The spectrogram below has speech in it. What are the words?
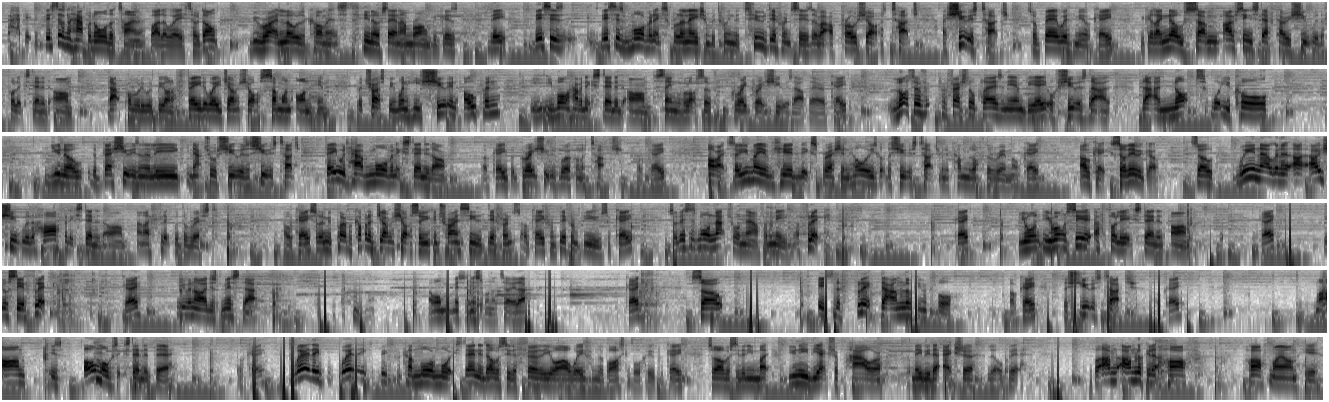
this doesn't happen all the time, by the way, so don't be writing loads of comments, you know, saying I'm wrong because they, this is, this is more of an explanation between the two differences about a pro shot touch, a shooter's touch. So bear with me, okay? Because I know some, I've seen Steph Curry shoot with a full extended arm. That probably would be on a fadeaway jump shot or someone on him. But trust me, when he's shooting open, he, he won't have an extended arm. Same with lots of great, great shooters out there, okay? Lots of professional players in the NBA or shooters that are that are not what you call, you know, the best shooters in the league, natural shooters, a shooter's touch, they would have more of an extended arm, okay? But great shooters work on a touch, okay? All right, so you may have heard the expression, oh, he's got the shooter's touch when it comes off the rim, okay? Okay, so there we go. So we're now gonna, I, I shoot with half an extended arm and I flick with the wrist. Okay, so let me put up a couple of jump shots so you can try and see the difference, okay, from different views, okay? So this is more natural now for me, a flick. Okay, you, won't, you won't see a fully extended arm, okay? You'll see a flick, okay? Even though I just missed that, I won't be missing this one, I'll tell you that. Okay, so it's the flick that I'm looking for, okay? The shooter's touch, okay? My arm is almost extended there, okay? Where they, where they become more and more extended, obviously the further you are away from the basketball hoop, okay? So obviously then you might, you need the extra power, maybe that extra little bit. But I'm, I'm looking at half, half my arm here.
